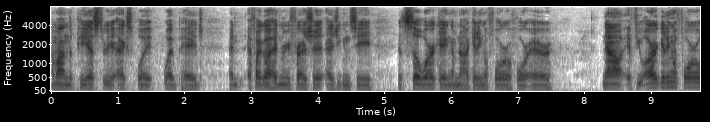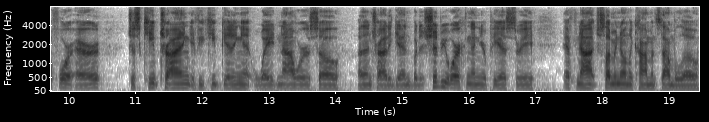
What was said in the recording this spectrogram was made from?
I'm on the PS3 exploit webpage and if I go ahead and refresh it as you can see it's still working. I'm not getting a 404 error. Now if you are getting a 404 error just keep trying. If you keep getting it wait an hour or so and then try it again but it should be working on your PS3. If not just let me know in the comments down below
